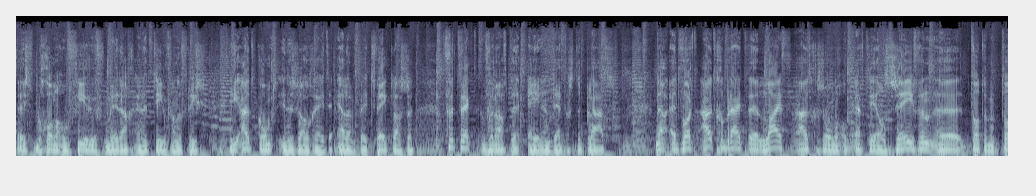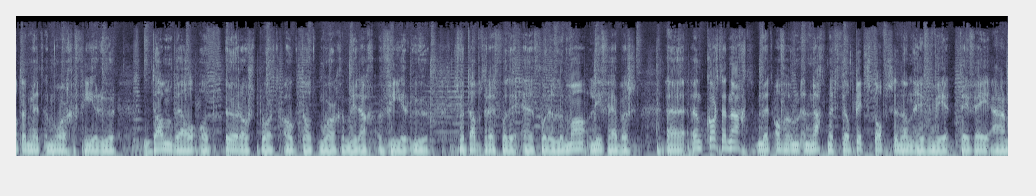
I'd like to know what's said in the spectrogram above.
is begonnen om 4 uur vanmiddag... en het team van de Vries, die uitkomt in de zogeheten LMP2-klasse... vertrekt vanaf de 31ste plaats. Nou, het wordt uitgebreid live uitgezonden op RTL 7 uh, tot, en, tot en met morgen 4 uur. Dan wel op Eurosport, ook tot morgenmiddag 4 uur. Dus wat dat betreft voor de, uh, voor de Le Mans-liefhebbers... Uh, een korte nacht, met, of een, een, nacht met veel pitstops... en dan even weer tv aan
